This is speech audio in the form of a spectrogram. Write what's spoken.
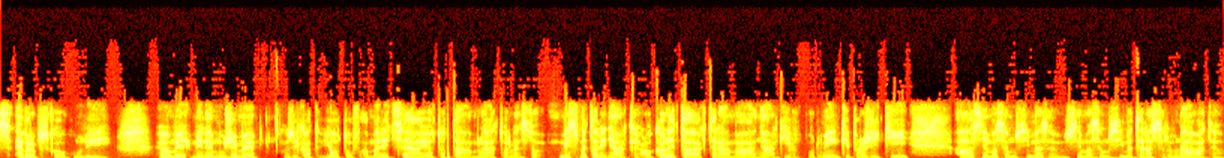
s Evropskou unii. Jo, my, my nemůžeme říkat, jo, to v Americe a jo, to tamhle a tohle. My jsme tady nějaké lokalita, která má nějaké podmínky pro žití a s něma se musíme, s něma se musíme teda srovnávat. Jo.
